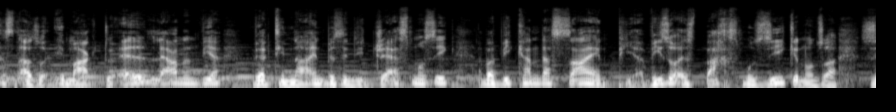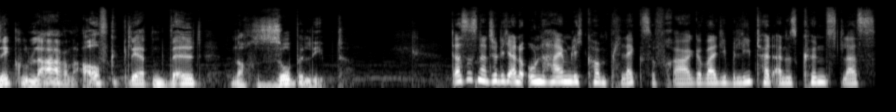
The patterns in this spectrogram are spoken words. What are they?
Bach ist also immer aktuell, lernen wir, wirkt hinein bis in die Jazzmusik. Aber wie kann das sein, Pia? Wieso ist Bachs Musik in unserer säkularen, aufgeklärten Welt noch so beliebt? Das ist natürlich eine unheimlich komplexe Frage, weil die Beliebtheit eines Künstlers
